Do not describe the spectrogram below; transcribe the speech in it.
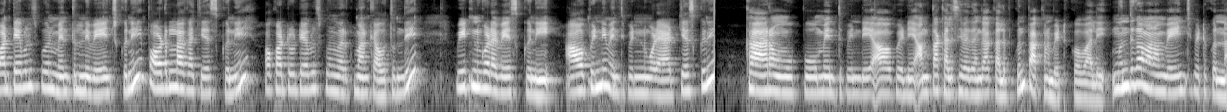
వన్ టేబుల్ స్పూన్ మెంతుల్ని వేయించుకుని పౌడర్ లాగా చేసుకుని ఒక టూ టేబుల్ స్పూన్ వరకు మనకి అవుతుంది. వీటిని కూడా వేసుకుని ఆవపిండి మెంతిపిండిని కూడా యాడ్ చేసుకుని కారం ఉప్పు మెంతిపిండి ఆవపిండి అంతా కలిసే విధంగా కలుపుకొని పక్కన పెట్టుకోవాలి. ముందుగా మనం వేయించి పెట్టుకున్న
